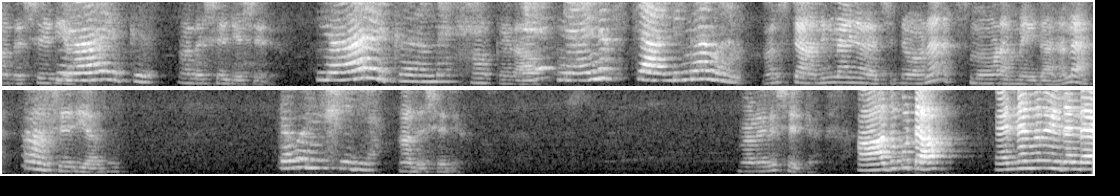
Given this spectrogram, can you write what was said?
അതെ ശരി അതെ ശരി. ശരി ഒരു സ്റ്റാൻഡിങ് ലൈൻ വരച്ചിട്ട് വേണം സ്മോൾ എം എഴുതാൻ അല്ലേ? ആ. ശരിയാ അത് ശരിയാ. വളരെ ശരിയാ. ആദ്യ കുട്ടാ. എന്നെ എങ്ങനെ എഴുതണ്ടേ?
